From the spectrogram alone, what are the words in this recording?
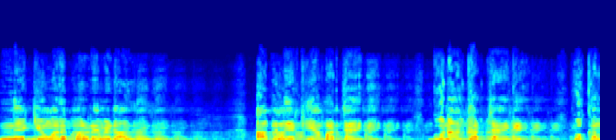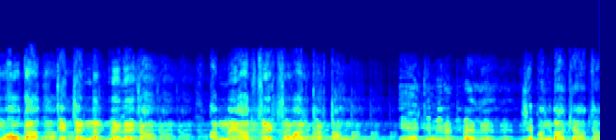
नेकियों वाले पलड़े में डाल देंगे। अब नेकियाँ बढ़ जाएँगी। गुनाह घट जाएँगे। हुक्म होगा कि जन्नत में ले जाओ। अब मैं आपसे एक सवाल करता हूँ। एक मिनट पहले, ये बंदा क्या था?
